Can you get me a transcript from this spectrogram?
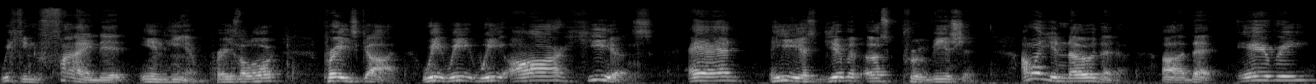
we can find it in him. Praise the Lord. Praise God. We, we, we are His, and He has given us provision. I want you to know that, uh, that every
